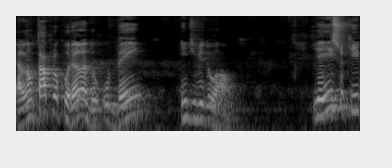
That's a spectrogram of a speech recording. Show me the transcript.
Ela não está procurando o bem individual. E é isso que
